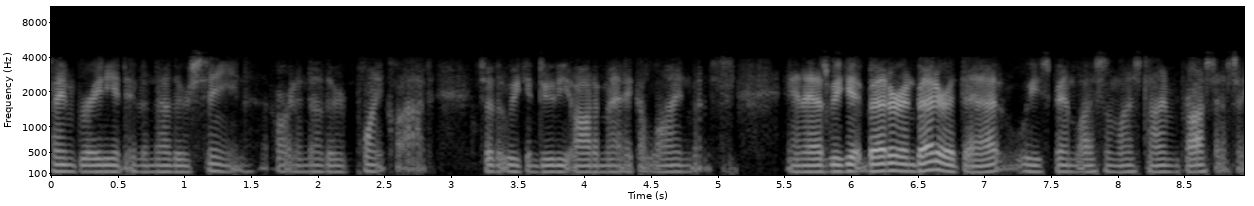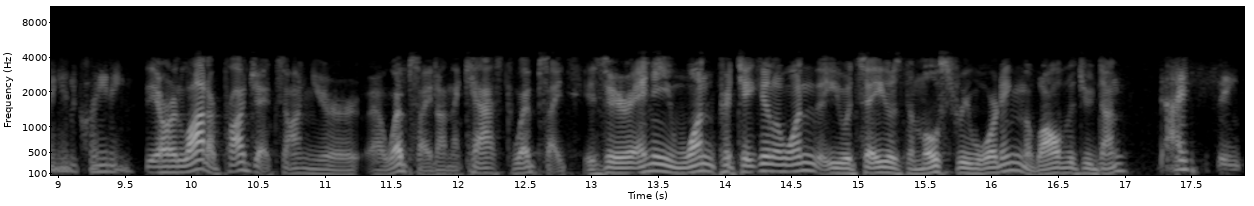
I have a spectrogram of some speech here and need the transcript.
same gradient in another scene or in another point cloud so that we can do the automatic alignments. And as we get better and better at that, we spend less and less time processing and cleaning. There are a lot of projects on your uh, website, on the CAST website. Is there any one particular one that you would say was the most rewarding of all that you've done? I think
